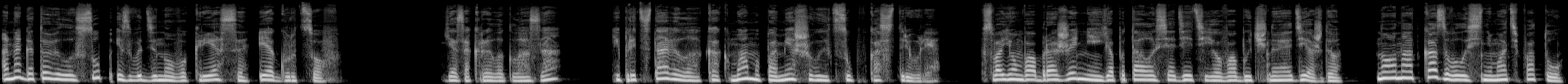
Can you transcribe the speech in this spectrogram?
она готовила суп из водяного креса и огурцов. Я закрыла глаза и представила, как мама помешивает суп в кастрюле. В своем воображении я пыталась одеть ее в обычную одежду, но она отказывалась снимать фату,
